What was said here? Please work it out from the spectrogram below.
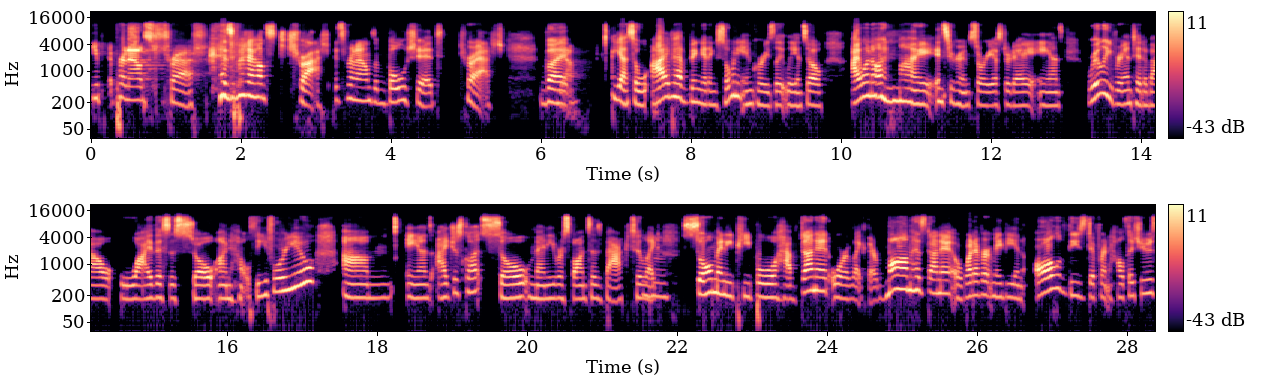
It's, you pronounced trash. it's pronounced trash. It's pronounced bullshit trash. But yeah yeah, so I have been getting so many inquiries lately. And so I went on my Instagram story yesterday and really ranted about why this is so unhealthy for you. Um, and I just got so many responses back to like mm-hmm. so many people have done it, or like their mom has done it, or whatever it may be, and all of these different health issues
